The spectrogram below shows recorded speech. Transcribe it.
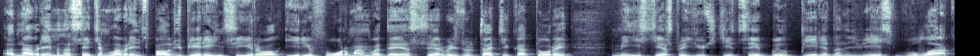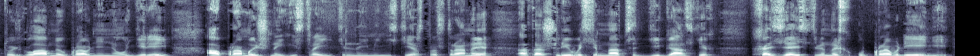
Одновременно с этим Лаврентий Павлович Берия инициировал и реформу МВД СССР, в результате которой в Министерство юстиции был передан весь ГУЛАГ, то есть Главное управление лагерей, а в промышленные и строительные министерства страны отошли 18 гигантских хозяйственных управлений,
